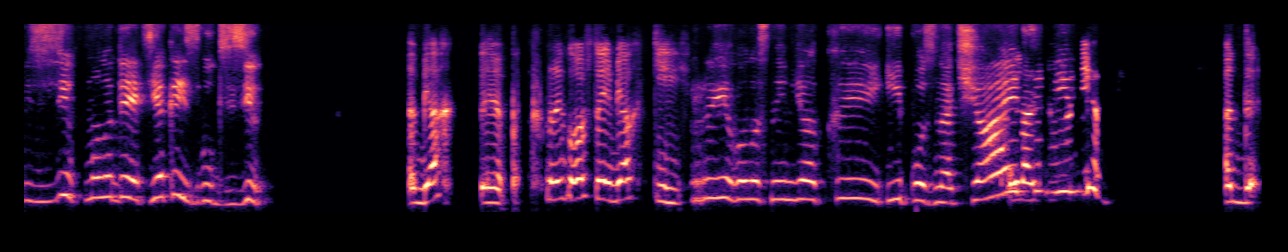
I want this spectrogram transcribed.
з, молодець. Який звук з? М'як. Е, Приголосний м'який. Приголосний м'який і позначається він Д-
